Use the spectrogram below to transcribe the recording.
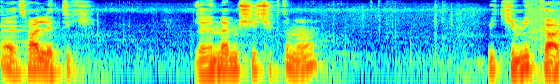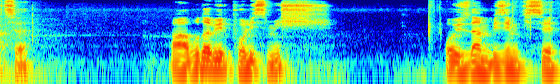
Evet hallettik. Üzerinden bir şey çıktı mı? Bir kimlik kartı. Aa bu da bir polismiş. O yüzden bizimkisi.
